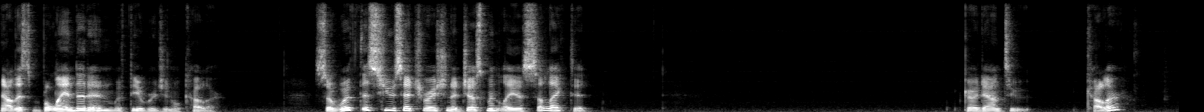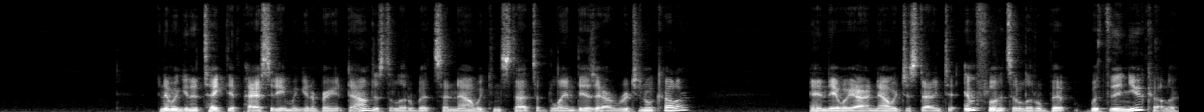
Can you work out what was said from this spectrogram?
Now let's blend it in with the original color. So with this hue saturation adjustment layer selected, go down to color. And then we're going to take the opacity and we're going to bring it down just a little bit. So now we can start to blend. There's our original color. And there we are. Now we're just starting to influence it a little bit with the new color.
